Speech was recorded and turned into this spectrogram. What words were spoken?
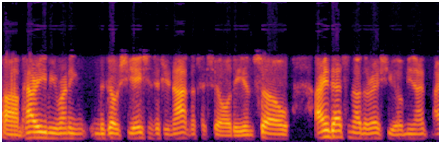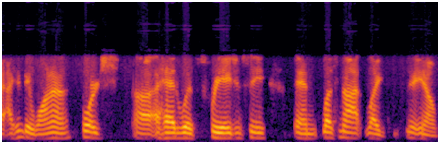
um, how are you going to be running negotiations if you're not in the facility? And so I think that's another issue. I mean, I, I think they want to forge uh, ahead with free agency, and let's not like you know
